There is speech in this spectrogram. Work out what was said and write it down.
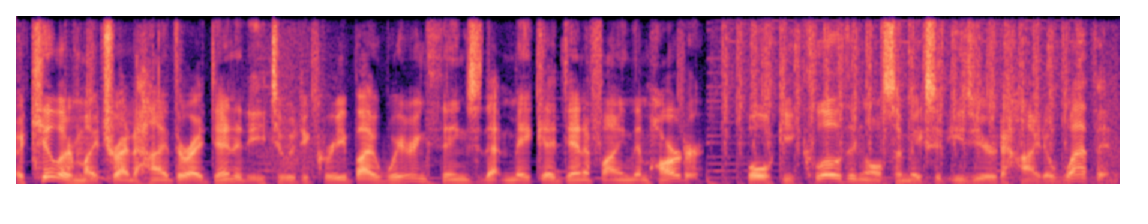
A killer might try to hide their identity to a degree by wearing things that make identifying them harder. Bulky clothing also makes it easier to hide a weapon.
